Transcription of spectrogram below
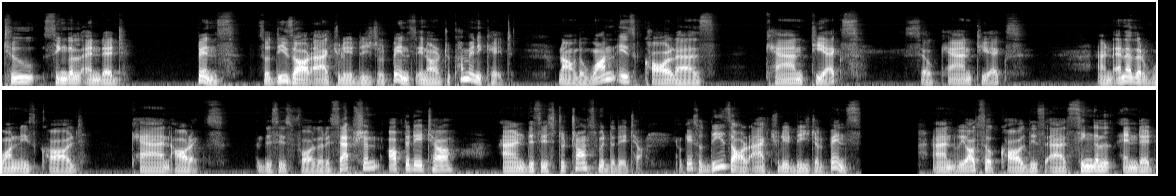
two single-ended pins. So these are actually digital pins in order to communicate. Now the one is called as CAN TX so CAN TX and another one is called CAN RX this is for the reception of the data and this is to transmit the data. Okay so these are actually digital pins. And we also call this as single-ended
